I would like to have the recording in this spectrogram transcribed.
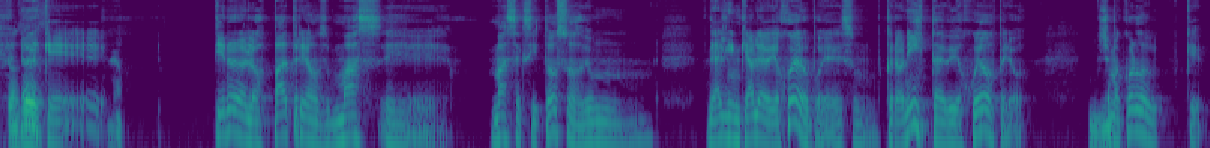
Entonces, que tiene uno de los Patreons más, eh, más exitosos de un de alguien que habla de videojuegos, pues es un cronista de videojuegos, pero yo me acuerdo que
